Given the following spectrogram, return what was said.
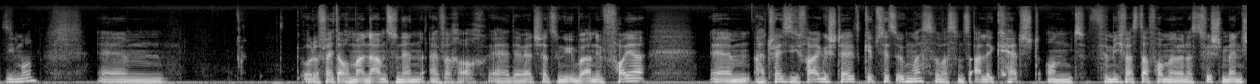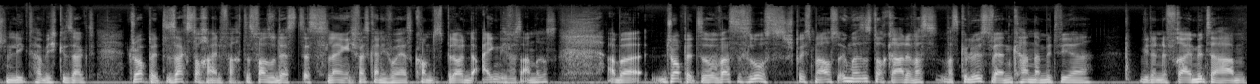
Simon, ähm, oder vielleicht auch mal einen Namen zu nennen, einfach auch äh, der Wertschätzung gegenüber an dem Feuer ähm, hat Tracy die Frage gestellt, gibt es jetzt irgendwas, was uns alle catcht? Und für mich war es davor, wenn das zwischen Menschen liegt, habe ich gesagt, drop it, sag's doch einfach. Das war so das, das Slang. Ich weiß gar nicht, woher es kommt. Das bedeutet eigentlich was anderes. Aber drop it, so, was ist los? Sprich's mal aus. Irgendwas ist doch gerade, was, was gelöst werden kann, damit wir wieder eine freie Mitte haben.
